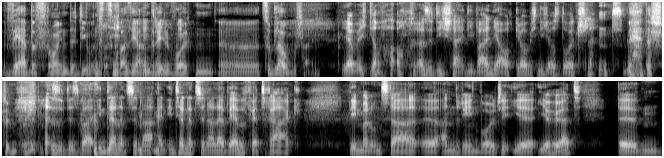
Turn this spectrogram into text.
Werbefreunde, die uns das quasi andrehen wollten, äh, zu glauben scheinen. Ja, aber ich glaube auch, also die, die waren ja auch, glaube ich, nicht aus Deutschland. Ja, das stimmt, das stimmt. Also das war international, ein internationaler Werbevertrag, den man uns da äh, andrehen wollte. Ihr, ihr hört, ähm,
